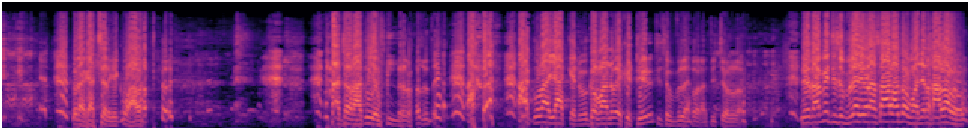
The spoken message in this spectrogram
kurang ajar kayak kualat. Acar aku ya bener maksudnya. aku lah yakin muga manuke gede di sebelah orang diculok. Ya tapi di sebelah ya ora salah to, manyer halal.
